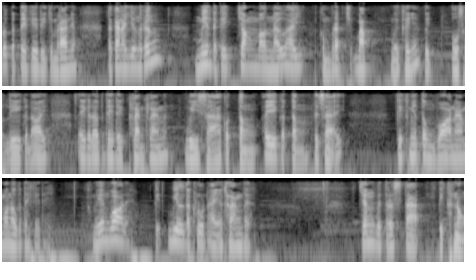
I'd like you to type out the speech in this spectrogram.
ដូចប្រទេសគេរីកចម្រើនអញ្ចឹងតែកាលណាយើងរឹងមានតែគេចង់មកនៅហើយកម្រិតច្បាប់មើលឃើញដូច អូស្ត្រាលីក៏ដោយស្អីក៏ដោយប្រទេសដែលខ្លាំងខ្លាំងហ្នឹងវីសាក៏តឹងអីក៏តឹងដោយសារអីគេគ្មានតុងវល់ណាមកនៅប្រទេសគេទេគ្មានវល់ទេគេ build តែខ្លួនឯងឲ្យខ្លាំងទៅអញ្ចឹងវាត្រូវ start ពីក្នុង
